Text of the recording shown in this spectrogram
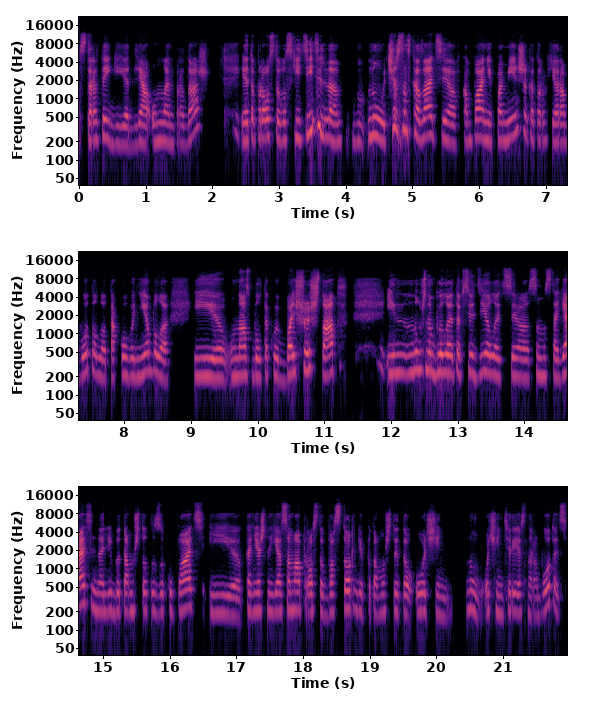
стратегии для онлайн-продаж, и это просто восхитительно. Ну, честно сказать, э, в компаниях поменьше, в которых я работала, такого не было. И у нас был такой большой штат, и нужно было это все делать э, самостоятельно, либо там что-то закупать. И, конечно, я сама просто в восторге, потому что это очень, ну, очень интересно работать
